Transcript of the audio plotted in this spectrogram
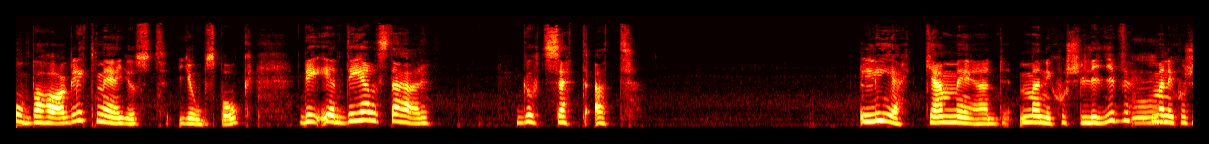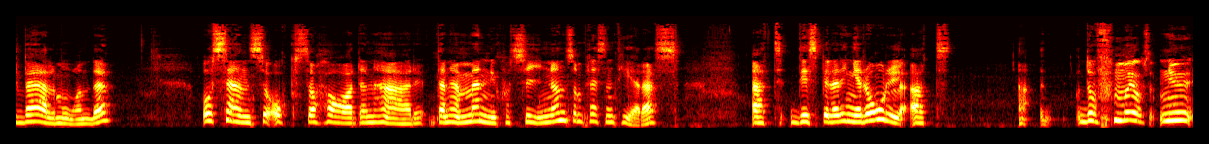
Obehagligt med just Jobs bok. Det är dels det här Guds sätt att leka med människors liv, människors välmående. Och sen så också ha den här, den här människosynen som presenteras. Att det spelar ingen roll att... Då får man ju också... Nu,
